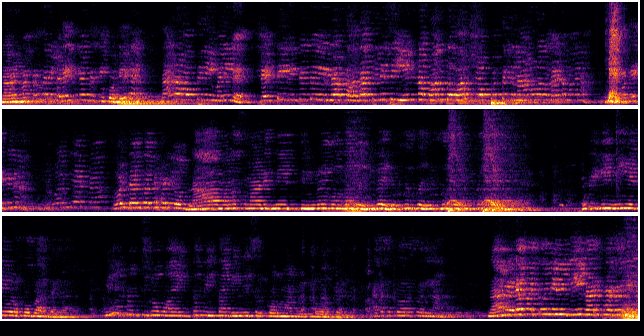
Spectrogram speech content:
ನಾವೇನ್ ಮಕ್ಕಳ ಮೇಲೆ ಕಡೆಯಿಂದ ಅಂತ ನಾನು ಹೋಗ್ತೀನಿ ಮನೆಗೆ. ಶೆಟ್ಟಿಗೆ ಇದ್ದಿದ್ದು ಇರ್ಲಾರ್ದು ಹದ ತಿನಿಸಿ ಇನ್ನ ಒಂದು ವರ್ಷ ಒಪ್ಪತ್ತಕ್ಕೆ ನಾನು ಒಂದು ಗಂಡ ಮಗನ. ಮಗ ಐತಿನ ಒಂದೇ ಅಕ್ಕ ಒಂದು ಡಜನ್ ಹಡಿ ಹೋಗು ನಾ ಮನಸ್ಸು ಮಾಡಿದ್ನಿ ಹುಡುಗಿ ನೀ ಎದೆ ಹೊಡ್ಕೋಬಾರ್ದಲ್ಲ ಏನ್ ಹಂಚಿನವ ಎಕ್ದಮ್ ಇಂಥ ಕೊಡ್ ಮಾಡ್ಬಿಟ್ಟು ಅಂತ ಅದಕ್ಕೆ ತೋರಿಸಲ್ಲ ನಾನು. ನಾನು ನಿನಗೆ ಈಗ ಅರ್ಥ ಆಗೋದಿಲ್ಲ.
